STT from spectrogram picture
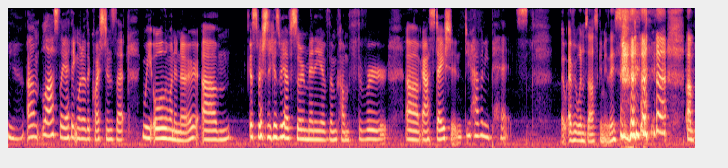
Yeah. Um, lastly, I think one of the questions that we all want to know, um, especially because we have so many of them come through um, our station, do you have any pets? Everyone's asking me this, um,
